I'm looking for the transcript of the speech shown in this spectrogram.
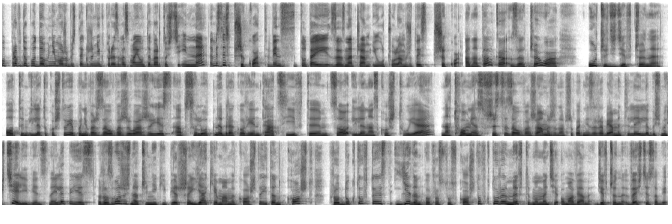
bo prawdopodobnie może być tak, że niektóre z Was mają te wartości inne. Natomiast to jest przykład, więc tutaj zaznaczam i uczulam, że to jest przykład. A Natalka zaczęła uczyć dziewczyny o tym, ile to kosztuje, ponieważ zauważyła, że jest absolutny brak orientacji w tym, co ile nas kosztuje. Natomiast wszyscy zauważamy, że na przykład nie zarabiamy tyle, ile byśmy chcieli, więc najlepiej jest rozłożyć na czynniki pierwsze, jakie mamy koszty i ten koszt produktów to jest jeden po prostu z kosztów, który my w tym momencie omawiamy. Dziewczyny, weźcie sobie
